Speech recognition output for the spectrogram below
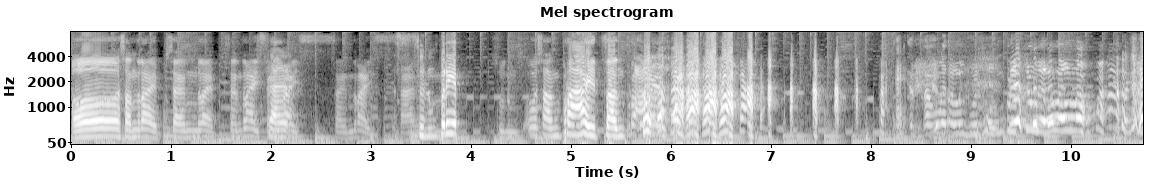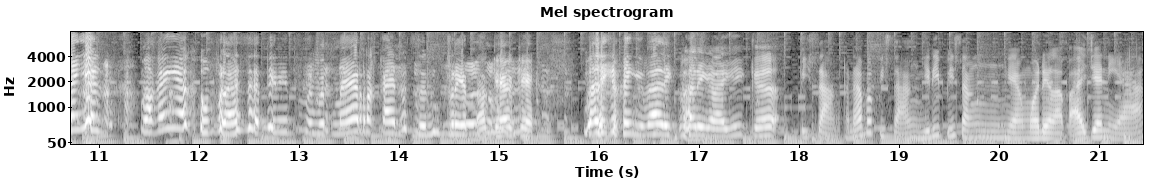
Oh, sunrise, sunrise, sunrise, Sun- sunrise, sunrise. Sun- sunprit. Sun, oh, sunpride, sunpride. amat. Kalau gue sumprit juga lama-lama. makanya makanya aku plesetin itu sebut merek kan Sunprit oke oke balik lagi balik balik lagi ke pisang. Kenapa pisang? Jadi pisang yang model apa aja nih ya?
